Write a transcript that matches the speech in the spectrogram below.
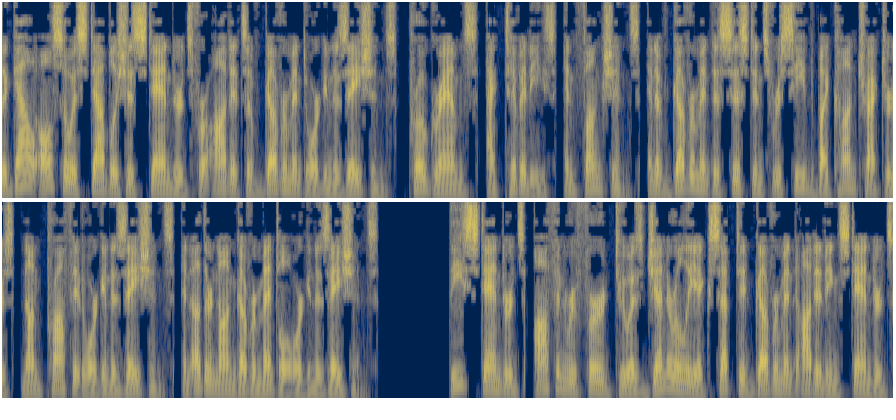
The GAO also establishes standards for audits of government organizations, programs, activities, and functions, and of government assistance received by contractors, nonprofit organizations, and other non-governmental organizations. These standards, often referred to as Generally Accepted Government Auditing Standards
